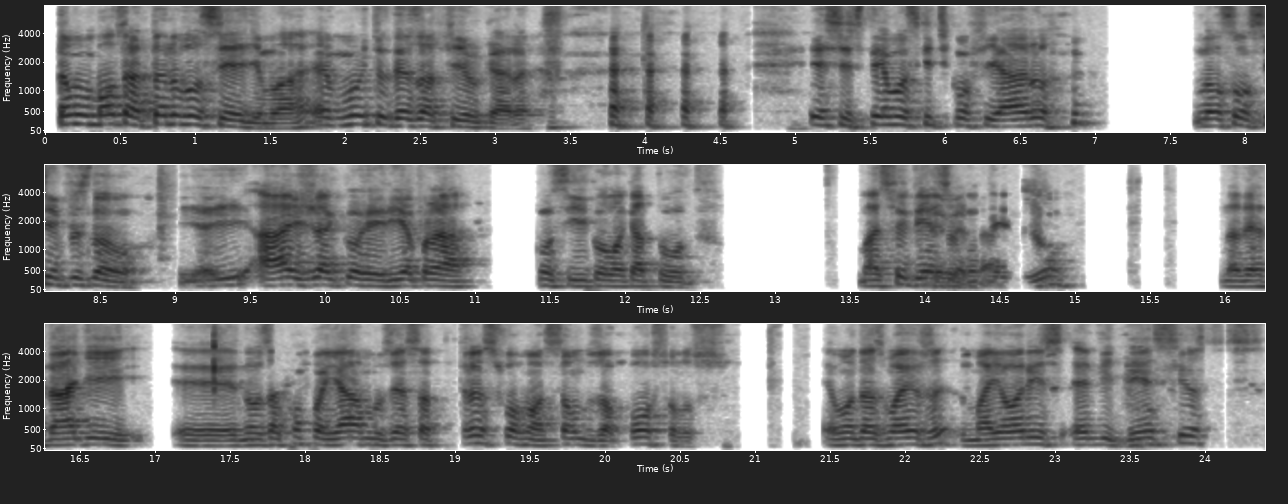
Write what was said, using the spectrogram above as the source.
Estamos maltratando você, Edmar. É muito desafio, cara. Esses temas que te confiaram não são simples, não. E aí haja correria para conseguir colocar tudo. Mas foi bem, é companheiro. Na verdade, é, nós acompanharmos essa transformação dos apóstolos é uma das maiores, maiores evidências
